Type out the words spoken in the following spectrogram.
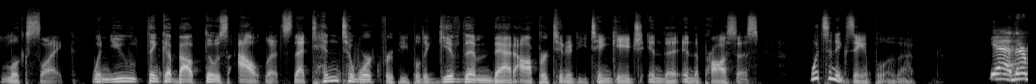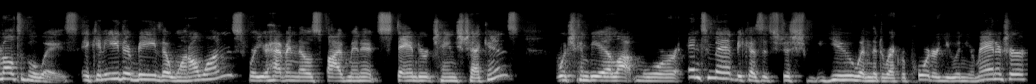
looks like when you think about those outlets that tend to work for people to give them that opportunity to engage in the in the process. What's an example of that? Yeah, there are multiple ways. It can either be the one-on-ones where you're having those 5-minute standard change check-ins which can be a lot more intimate because it's just you and the direct reporter, you and your manager.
